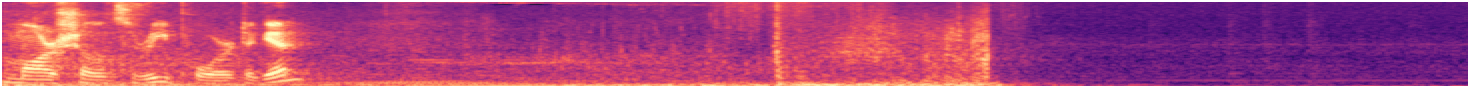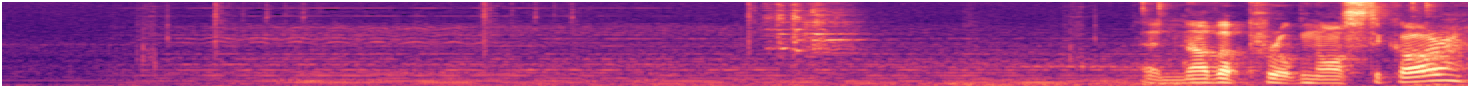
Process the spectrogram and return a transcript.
Marshal's report again. Another prognosticar.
